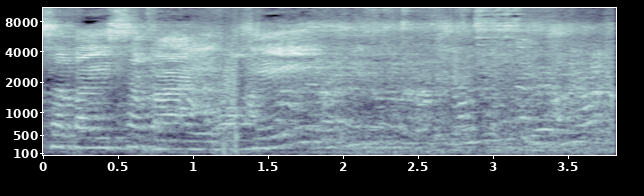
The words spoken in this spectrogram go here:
sabay-sabay. Okay?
